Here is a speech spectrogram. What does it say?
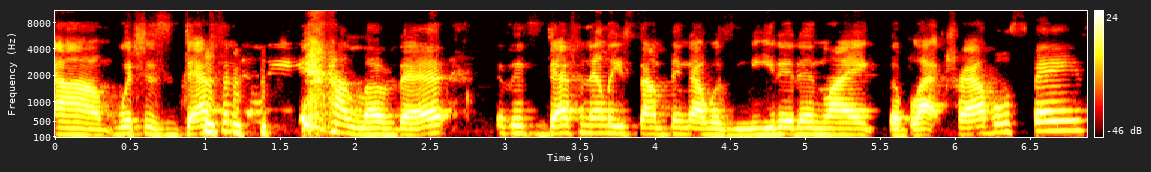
um, which is definitely I love that because it's definitely something that was needed in like the black travel space.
